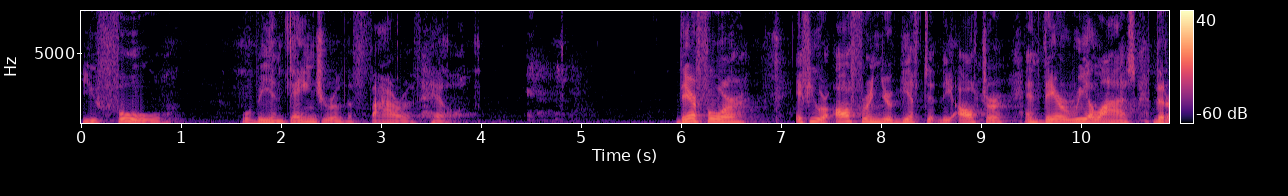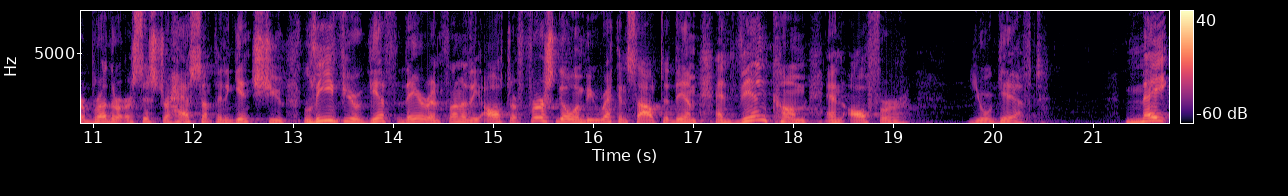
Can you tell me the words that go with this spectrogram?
you fool, will be in danger of the fire of hell. Therefore, if you are offering your gift at the altar and there realize that a brother or sister has something against you, leave your gift there in front of the altar. First go and be reconciled to them, and then come and offer your gift. Make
